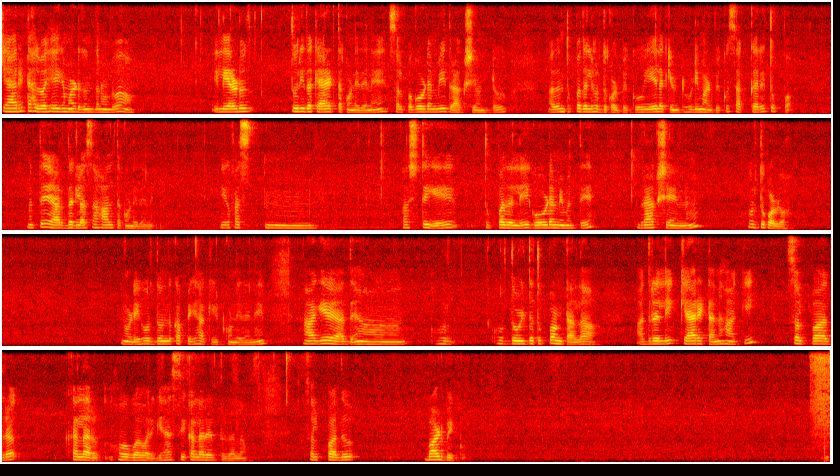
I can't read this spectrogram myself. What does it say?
Carrot halwa ಹೇಗೆ ಮಾಡೋದು ಅಂತ ನೋಡುವ. ಇಲ್ಲಿ ಎರಡು ತುರಿದ ಕ್ಯಾರೆಟ್ ತಗೊಂಡಿದ್ದೇನೆ ಸ್ವಲ್ಪ ಗೋಡಂಬಿ, ದ್ರಾಕ್ಷಿ ಉಂಟು. ಅದನ್ನು ತುಪ್ಪದಲ್ಲಿ ಹುರಿದುಕೊಳ್ಬೇಕು. ಏಲಕ್ಕಿ ಉಂಟು, ಹುಡಿ ಮಾಡಬೇಕು. ಸಕ್ಕರೆ, ತುಪ್ಪ. ಮತ್ತು ಅರ್ಧ ಗ್ಲಾಸ್ ಹಾಲು ತಗೊಂಡಿದ್ದೇನೆ ಈಗ ಫಸ್ಟ್ ಫಸ್ಟಿಗೆ ತುಪ್ಪದಲ್ಲಿ ಗೋಡಂಬಿ ಮತ್ತು ದ್ರಾಕ್ಷಿಯನ್ನು ಹುರಿದುಕೊಳ್ಳುವ. ನೋಡಿ ಹುರಿದೊಂದು ಕಪ್ಪಿಗೆ ಹಾಕಿ ಇಟ್ಕೊಂಡಿದ್ದೇನೆ. ಹಾಗೆ ಅದು ಹುರ್ ಹುರಿದು ಉಳಿದ ತುಪ್ಪ ಉಂಟಲ್ಲ, ಅದರಲ್ಲಿ ಕ್ಯಾರೆಟನ್ನು ಹಾಕಿ ಸ್ವಲ್ಪ ಅದರ ಕಲರ್ ಹೋಗುವವರೆಗೆ, ಹಸಿ ಕಲರ್ ಇರ್ತದಲ್ಲ, ಸ್ವಲ್ಪ ಅದು ಬಾಡಬೇಕು.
